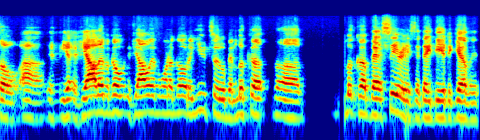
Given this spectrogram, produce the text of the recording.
So uh, if you if y'all ever go if y'all ever want to go to YouTube and look up uh, look up that series that they did together,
